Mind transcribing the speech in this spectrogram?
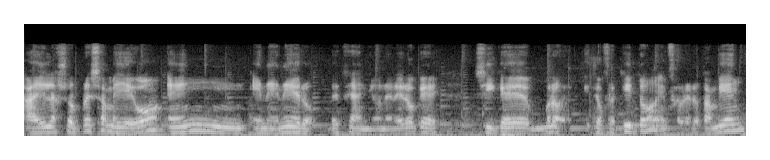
ahí la sorpresa me llegó en, en enero de este año, en enero que sí que, bueno, hice fresquito, en febrero también,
